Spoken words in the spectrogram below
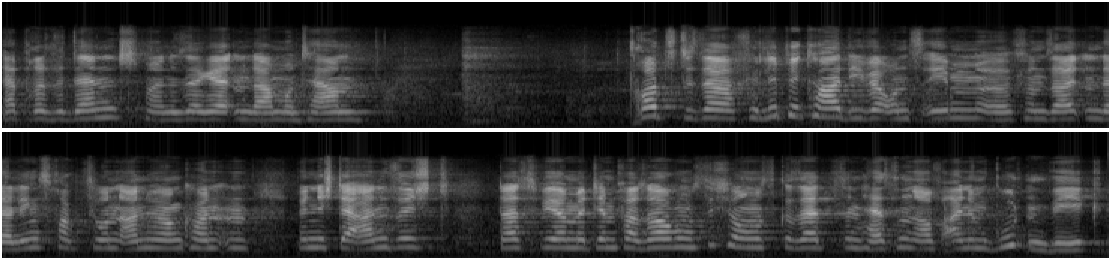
Herr Präsident, meine sehr geehrten Damen und Herren! Trotz dieser Philippika, die wir uns eben äh, von Seiten der Linksfraktionen anhören konnten, bin ich der Ansicht, dass wir mit dem Versorgungssicherungsgesetz in Hessen auf einem guten Weg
